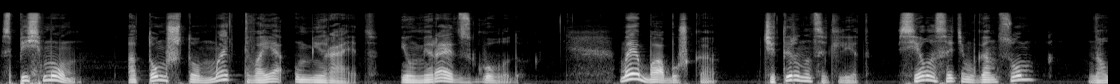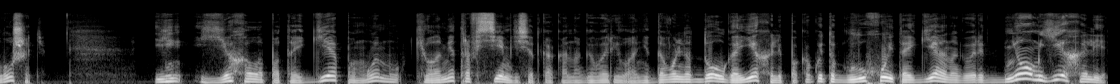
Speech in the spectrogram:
с письмом о том, что мать твоя умирает и умирает с голоду. Моя бабушка, 14 лет, села с этим гонцом на лошадь и ехала по тайге, по-моему, километров 70, как она говорила. Они довольно долго ехали по какой-то глухой тайге. Она говорит, днем ехали,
